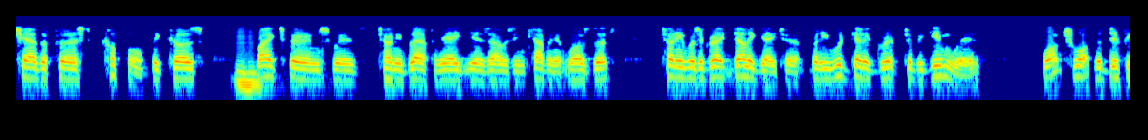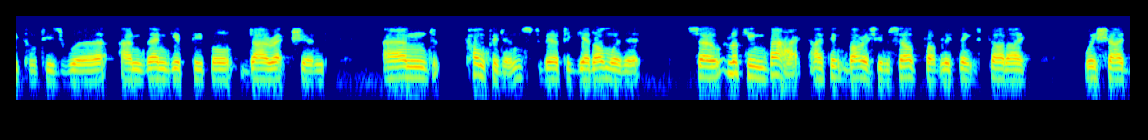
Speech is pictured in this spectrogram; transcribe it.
chair the first couple because mm-hmm. my experience with Tony Blair for the eight years I was in cabinet was that Tony was a great delegator, but he would get a grip to begin with, watch what the difficulties were, and then give people direction and confidence to be able to get on with it. So looking back, I think Boris himself probably thinks, God, I wish I'd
